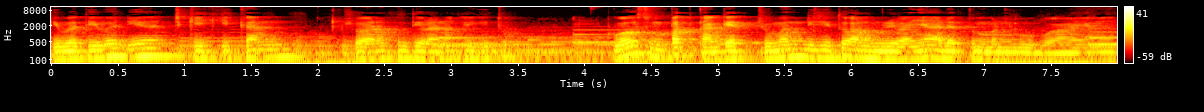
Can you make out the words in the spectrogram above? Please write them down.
Tiba-tiba dia cekikikan suara kuntilanak kayak gitu. Gua sempet kaget cuman di situ alhamdulillahnya ada temen gua yang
